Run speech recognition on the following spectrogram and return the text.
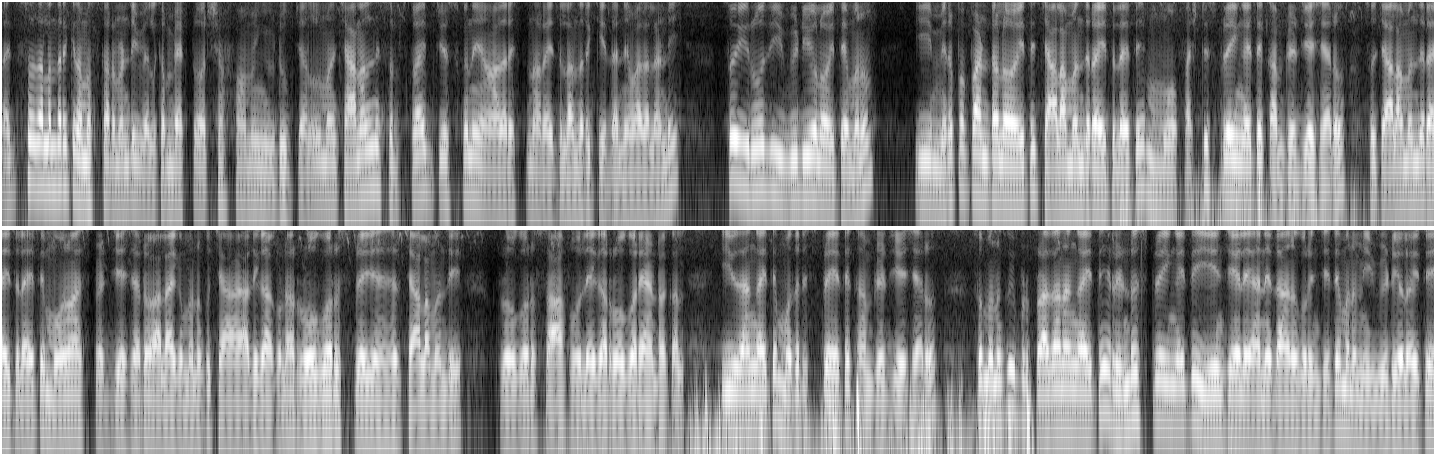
రైతు సోదరులందరికీ నమస్కారం అండి. Welcome back to Varsha farming YouTube channel. మన ఛానల్ని సబ్స్క్రైబ్ చేసుకుని ఆదరిస్తున్న రైతులందరికీ ధన్యవాదాలండి. సో ఈరోజు ఈ వీడియోలో అయితే మనం ఈ మిరప పంటలో అయితే చాలామంది రైతులు అయితే మో ఫస్ట్ స్ప్రేయింగ్ అయితే కంప్లీట్ చేశారు. సో చాలామంది రైతులు అయితే మోనోస్పెట్ చేశారు. అలాగే మనకు చా అది కాకుండా రోగోరు స్ప్రే చేశారు చాలామంది. రోగోరు సాఫు లేక రోగోరు యాండ్రకల్ ఈ విధంగా అయితే మొదటి స్ప్రే అయితే కంప్లీట్ చేశారు. సో మనకు ఇప్పుడు ప్రధానంగా అయితే రెండో స్ప్రేయింగ్ అయితే ఏం చేయాలి అనే దాని గురించి అయితే మనం ఈ వీడియోలో అయితే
